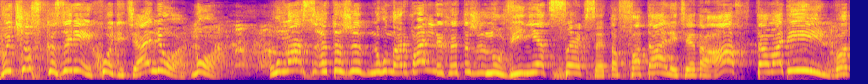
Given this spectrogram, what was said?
вы что с козырей ходите? Алло, ну, у нас это же, ну, нормальных, это же, ну, венец секса, это фаталити, это автомобиль. Вот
